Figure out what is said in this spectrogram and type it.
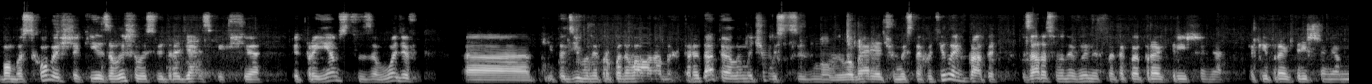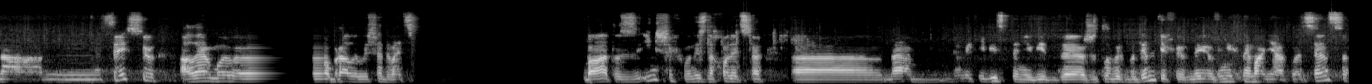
бомбосховищ, які залишились від радянських ще підприємств, заводів. Е, і тоді вони пропонували нам їх передати, але ми чомусь ну, мерія чомусь не хотіла їх брати. Зараз вони винесли такий проект рішення, такий проект рішення на сесію, але ми е, обрали лише 20 Багато з інших вони знаходяться е, на великій відстані від е, житлових будинків, і в них, в них немає ніякого сенсу.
